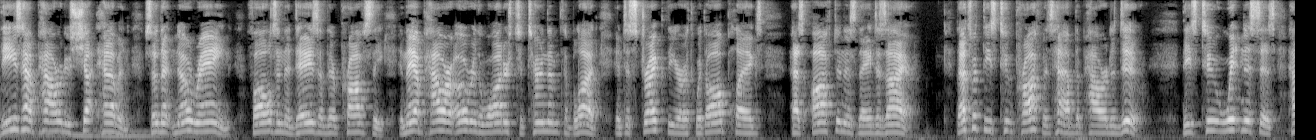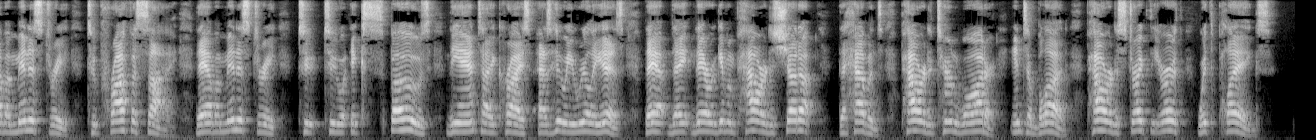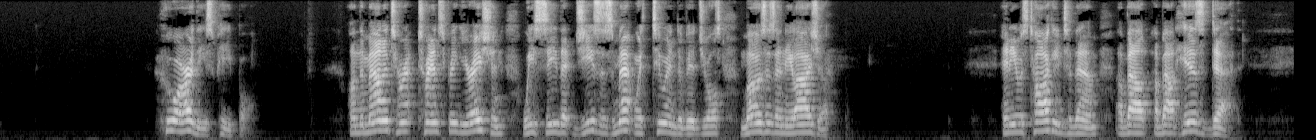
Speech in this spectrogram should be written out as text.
These have power to shut heaven so that no rain falls in the days of their prophecy, and they have power over the waters to turn them to blood and to strike the earth with all plagues as often as they desire. That's what these two prophets have the power to do. These two witnesses have a ministry to prophesy. They have a ministry to, to expose the Antichrist as who he really is. They, they, they are given power to shut up the heavens, power to turn water into blood, power to strike the earth with plagues. Who are these people? On the Mount of Transfiguration, we see that Jesus met with two individuals, Moses and Elijah. And he was talking to them about, about his death.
